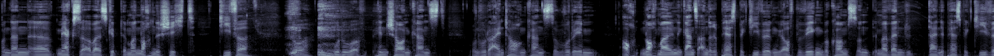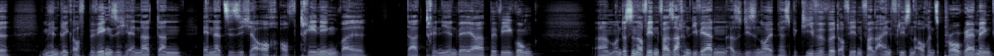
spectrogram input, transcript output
Und dann äh, merkst du aber, es gibt immer noch eine Schicht tiefer, so, wo du hinschauen kannst und wo du eintauchen kannst und wo du eben auch nochmal eine ganz andere Perspektive irgendwie auf Bewegen bekommst. Und immer wenn du deine Perspektive im Hinblick auf Bewegen sich ändert, dann ändert sie sich ja auch auf Training, weil da trainieren wir ja Bewegung. Ähm, und das sind auf jeden Fall Sachen, die werden, also diese neue Perspektive wird auf jeden Fall einfließen, auch ins Programming.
